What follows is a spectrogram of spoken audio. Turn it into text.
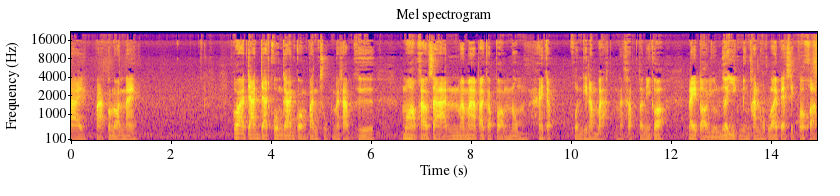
ลายปากก็ร้อนใน เพราะว่าอาจารย์จัดโครงการกล่องปันสุขนะครับ คือมอบข้าวสารมาม่าปลากระป๋องนมให้กับคนที่ลำบากนะครับ ตอนนี้ก็ไล่ตอบอยู่เหลืออีก 1,680 ข้อความ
